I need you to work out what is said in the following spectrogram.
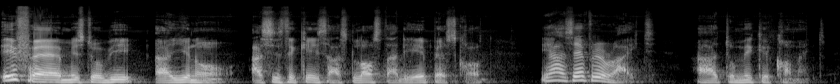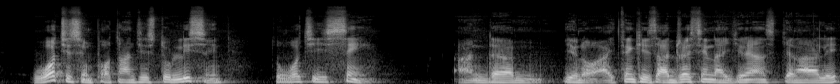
If uh, Mr. Obi, uh, you know, as is the case, has lost at the apex court, he has every right uh, to make a comment. What is important is to listen to what he's saying. And, um, you know, I think he's addressing Nigerians generally,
